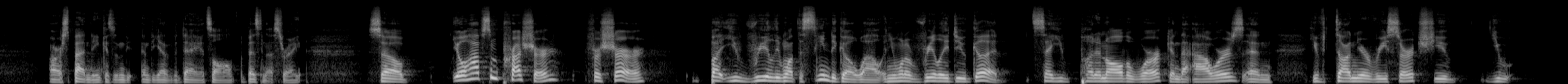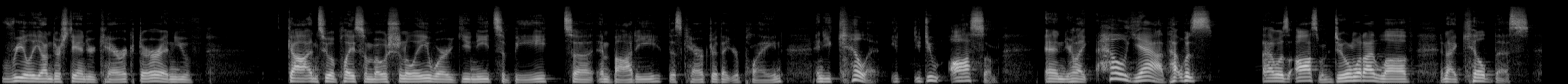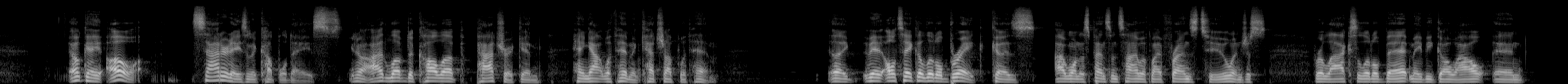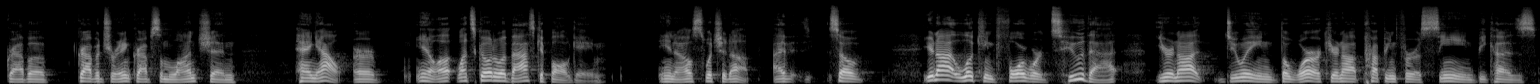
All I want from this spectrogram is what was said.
are spending because in the, in the end of the day, it's all a business, right? So you'll have some pressure for sure, but you really want the scene to go well and you want to really do good. Say you put in all the work and the hours and you've done your research, you you really understand your character and you've gotten to a place emotionally where you need to be to embody this character that you're playing and you kill it. You, you do awesome. And you're like, hell yeah, that was that was awesome. I'm doing what I love and I killed this. Okay, oh, Saturdays in a couple days. You know, I'd love to call up Patrick and hang out with him and catch up with him. Like I'll take a little break because I want to spend some time with my friends too and just relax a little bit, maybe go out and grab a grab a drink, grab some lunch and hang out or you know, let's go to a basketball game. You know, switch it up. I so you're not looking forward to that. You're not doing the work, you're not prepping for a scene because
